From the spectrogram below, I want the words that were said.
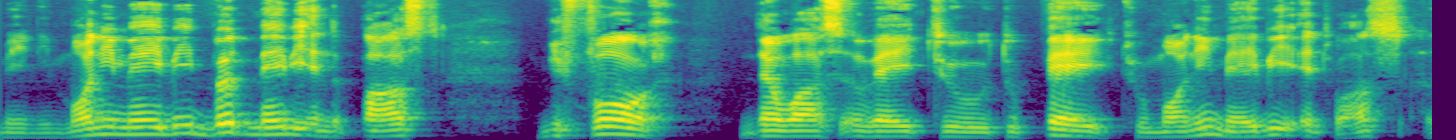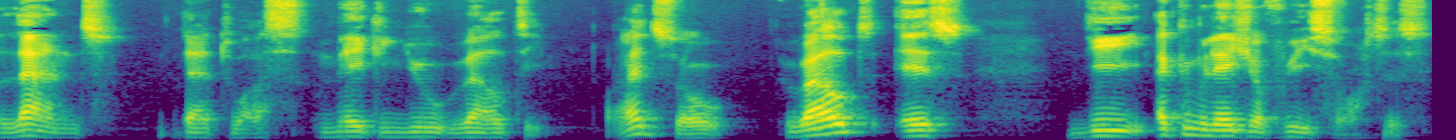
mainly money maybe, but maybe in the past, before there was a way to, to pay to money, maybe it was land that was making you wealthy. Right? So wealth is the accumulation of resources.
